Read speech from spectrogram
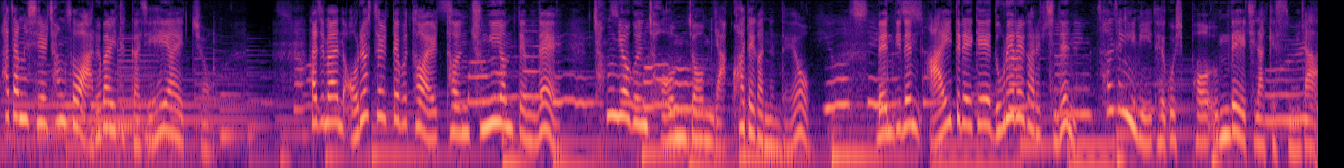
화장실 청소 아르바이트까지 해야 했죠. 하지만 어렸을 때부터 앓던 중이염 때문에 청력은 점점 약화돼 갔는데요. 맨디는 아이들에게 노래를 가르치는 선생님이 되고 싶어 음대에 진학했습니다.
